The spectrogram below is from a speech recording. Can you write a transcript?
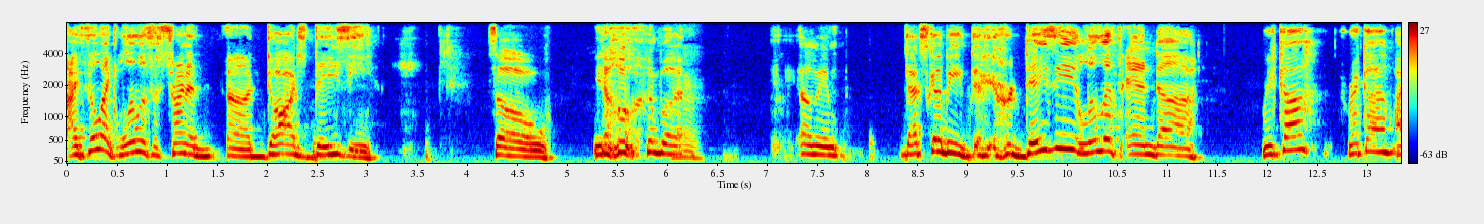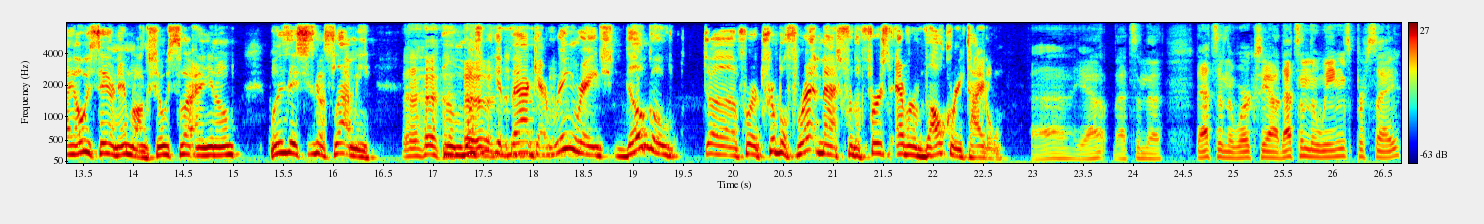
I feel like Lilith is trying to uh, dodge Daisy. So, you know, but I mean, that's gonna be her Daisy, Lilith, and uh, Rika. Rika, I always say her name wrong. She always, slap, you know, of she's gonna slap me. Um, once we get back at Ring Rage, they'll go uh, for a triple threat match for the first ever Valkyrie title. Uh, yeah, that's in the that's in the works. Yeah, that's in the wings per se.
